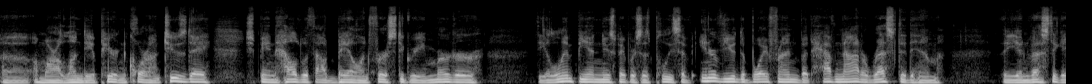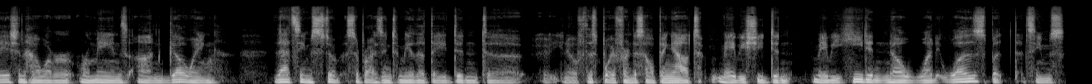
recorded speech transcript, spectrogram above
Uh, Amara Lundy appeared in court on Tuesday. She's being held without bail on first degree murder. The Olympian newspaper says police have interviewed the boyfriend but have not arrested him. The investigation, however, remains ongoing. That seems surprising to me that they didn't. Uh, you know, if this boyfriend is helping out, maybe she didn't. Maybe he didn't know what it was, but that seems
